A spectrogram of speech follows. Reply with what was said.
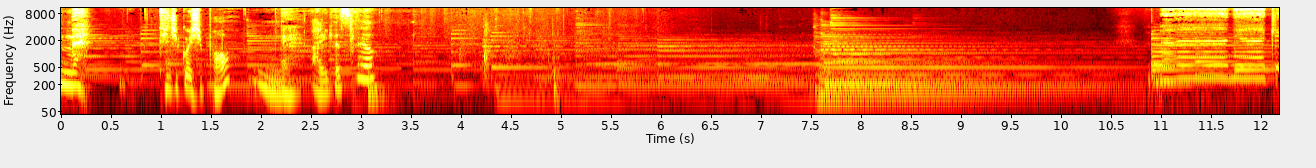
네 뒤집고 싶어. 네 알겠어요. 만약에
